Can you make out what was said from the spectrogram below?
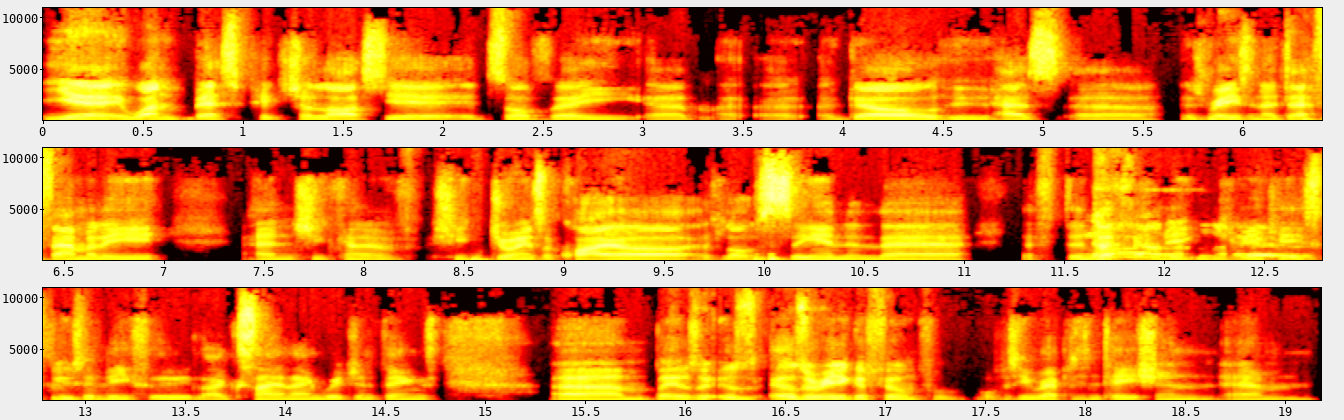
Yeah, it won Best Picture last year. It's of a um, a, a, girl who has uh is raised in a deaf family, and she kind of she joins a choir. There's a lot of singing in there. The, the no. deaf family communicate exclusively through like sign language and things. Um, but it was it was it was a really good film for obviously representation. Um,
